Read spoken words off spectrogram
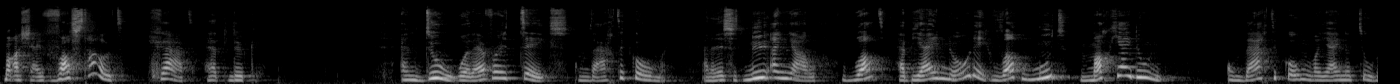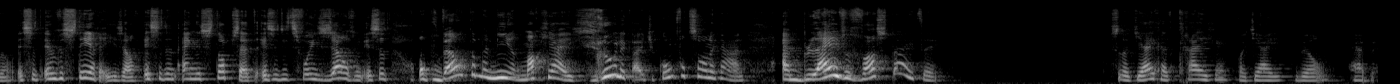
maar als jij vasthoudt, gaat het lukken. En doe whatever it takes om daar te komen. En dan is het nu aan jou. Wat heb jij nodig? Wat moet, mag jij doen om daar te komen waar jij naartoe wil? Is het investeren in jezelf? Is het een enge stap zetten? Is het iets voor jezelf? Is het op welke manier mag jij gruwelijk uit je comfortzone gaan en blijven vastbijten? Zodat jij gaat krijgen wat jij wil hebben.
